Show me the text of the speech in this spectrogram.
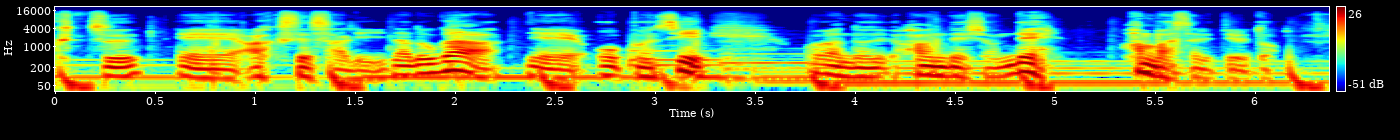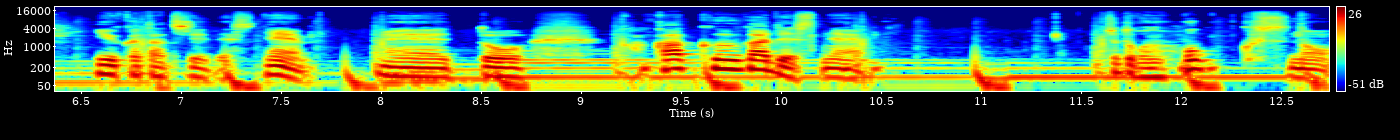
靴、えーアクセサリーなどが、えーオープンシー、あのファウンデーションで販売されているという形でですね、えっ、と、価格がですね、ちょっとこの FOX の、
